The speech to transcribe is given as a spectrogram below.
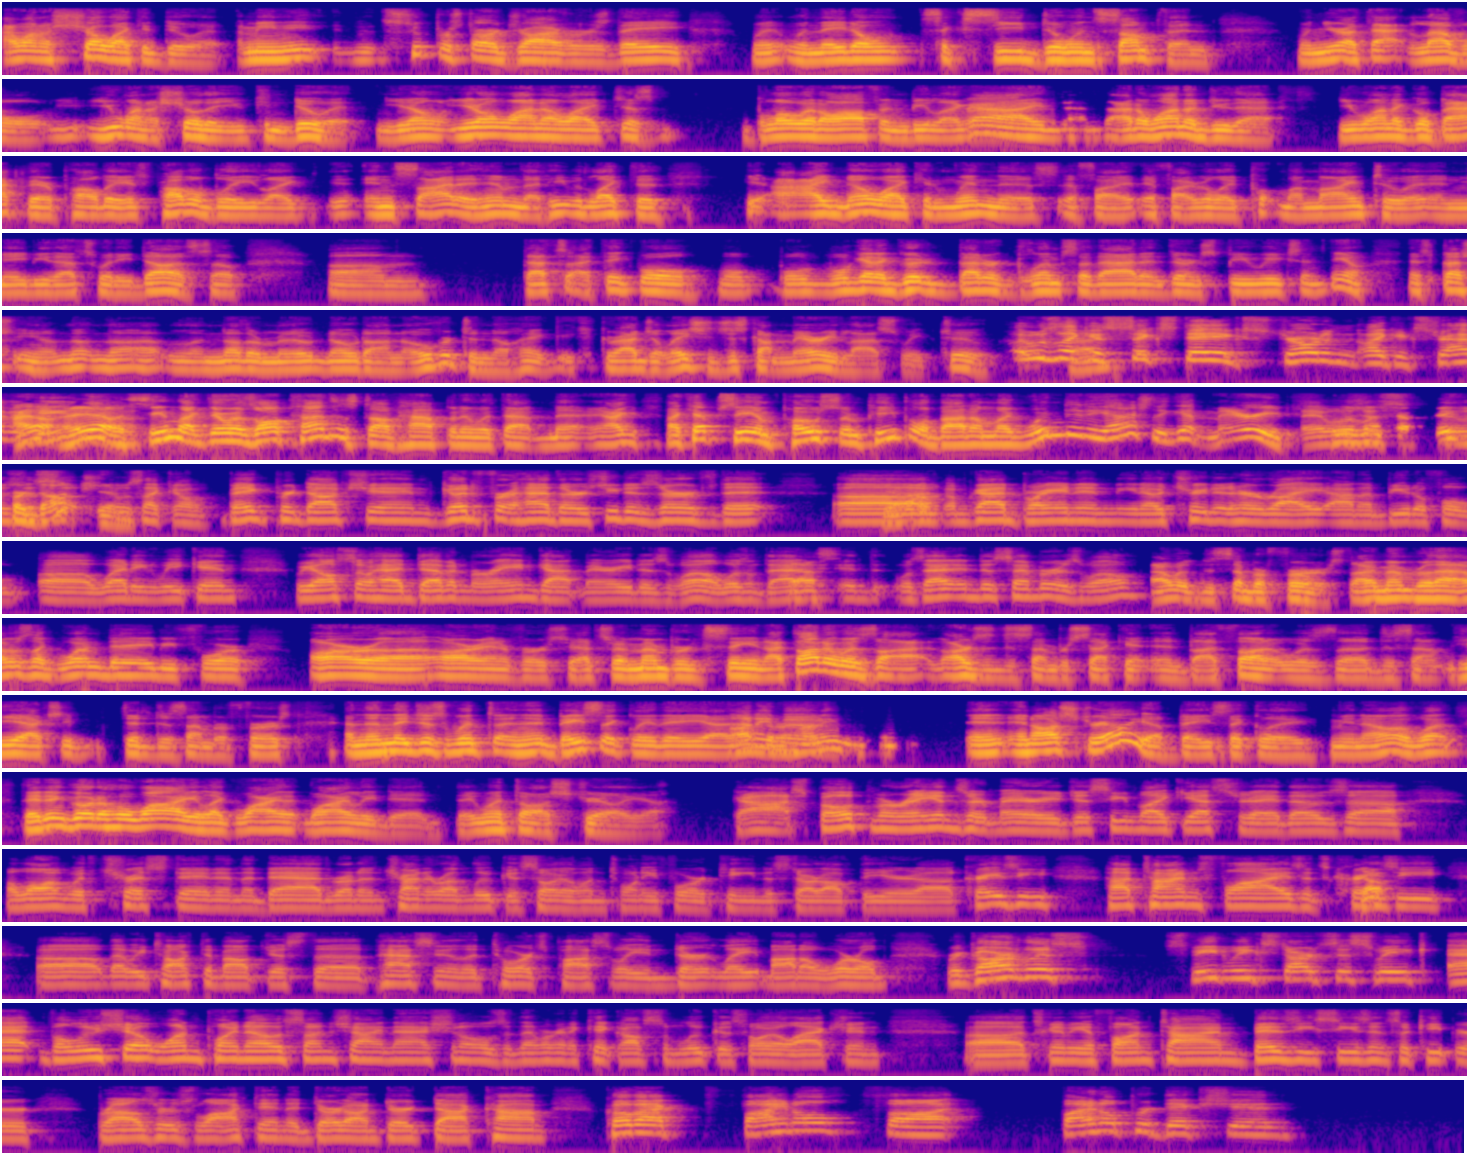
I want to show I could do it. I mean, he, superstar drivers, they when when they don't succeed doing something when you're at that level, you, you want to show that you can do it. You don't you don't want to like just blow it off and be like, right. ah, I, I don't want to do that. You want to go back there. Probably it's probably like inside of him that he would like to. I know I can win this if I if I really put my mind to it, and maybe that's what he does. So, um, that's I think we'll we'll we'll, we'll get a good better glimpse of that and during speed weeks. And you know especially you know no, no, another note on Overton though. Hey congratulations just got married last week too. It was like right? a six day extraordinary like extravagant yeah it seemed like there was all kinds of stuff happening with that I, I kept seeing posts from people about it. I'm like when did he actually get married? It was, it was just, like a big production it was like a big production. Good for Heather. She deserved it uh, yeah. I'm glad Brandon, you know, treated her right on a beautiful uh, wedding weekend. We also had Devin Moran got married as well. Wasn't that yes. in, was that in December as well? That was December 1st. I remember that. It was like one day before our uh, our anniversary. That's what I remembered seeing. I thought it was uh, ours is December 2nd, and but I thought it was uh, December. He actually did December 1st, and then they just went to and then basically they uh, honeymoon. had their honeymoon in, in Australia. Basically, you know what? They didn't go to Hawaii like Wiley did. They went to Australia. Gosh, both Morans are married. Just seemed like yesterday. Those, uh, along with Tristan and the dad, running trying to run Lucas Oil in 2014 to start off the year. Uh, crazy how times flies. It's crazy yep. uh, that we talked about just the passing of the torch possibly in dirt late model world. Regardless, Speed Week starts this week at Volusia 1.0 Sunshine Nationals, and then we're going to kick off some Lucas Oil action. Uh, it's going to be a fun time, busy season, so keep your browsers locked in at dirtondirt.com. Kovac, final thought, final prediction.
